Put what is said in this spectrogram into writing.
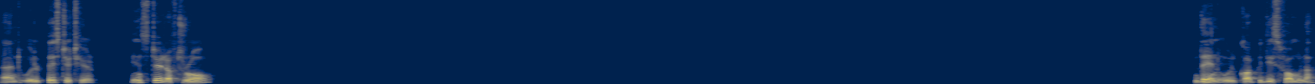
and we'll paste it here. Instead of row then we'll copy this formula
